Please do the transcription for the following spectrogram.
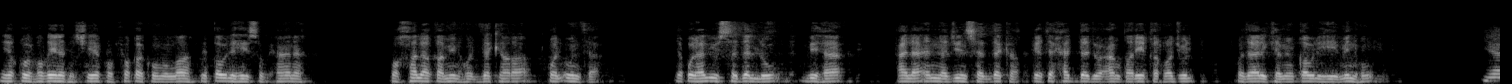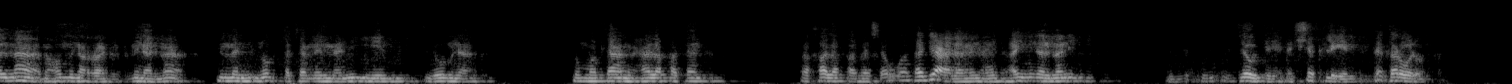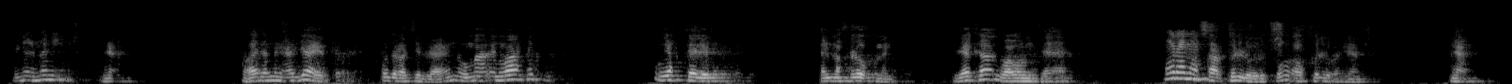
يقول فضيلة الشيخ وفقكم الله بقوله سبحانه وخلق منه الذكر والأنثى. يقول هل يستدل بها على أن جنس الذكر يتحدد عن طريق الرجل وذلك من قوله منه؟ من الماء ما هو من الرجل من الماء من نطفة من مني يمنى ثم كان علقة فخلق فسوى فجعل منه أي من المني الزوجين الشكلين ذكر والأنثى. من المني. نعم. وهذا من عجائب قدرة الله أنه ماء واحد ويختلف المخلوق منه ذكر وأنثى. ورا ما صار كله ذكور أو كله إناث. نعم.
